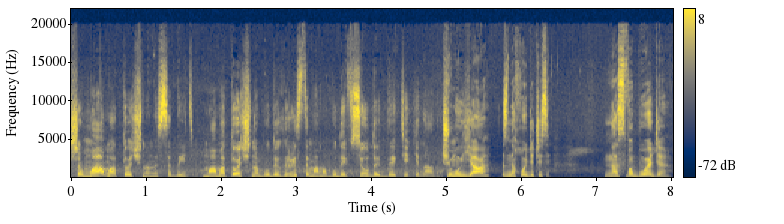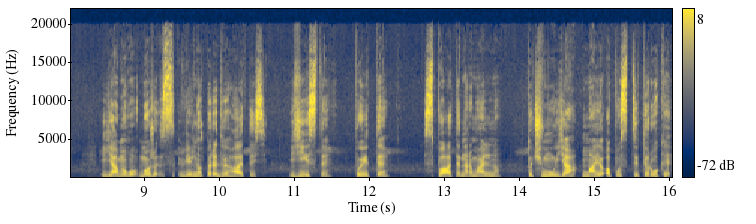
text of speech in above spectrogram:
Що мама точно не сидить, мама точно буде гризти, мама буде всюди, де тільки треба. Чому я, знаходячись на свободі, я можу, можу вільно передвигатись, їсти, пити, спати нормально, то чому я маю опустити руки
